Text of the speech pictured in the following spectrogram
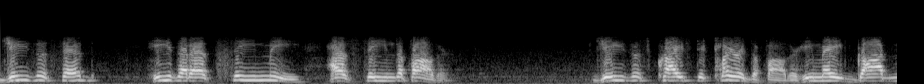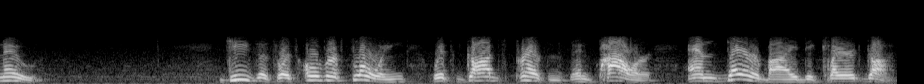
Jesus said, He that hath seen me has seen the Father. Jesus Christ declared the Father. He made God new. Jesus was overflowing with God's presence and power and thereby declared God.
